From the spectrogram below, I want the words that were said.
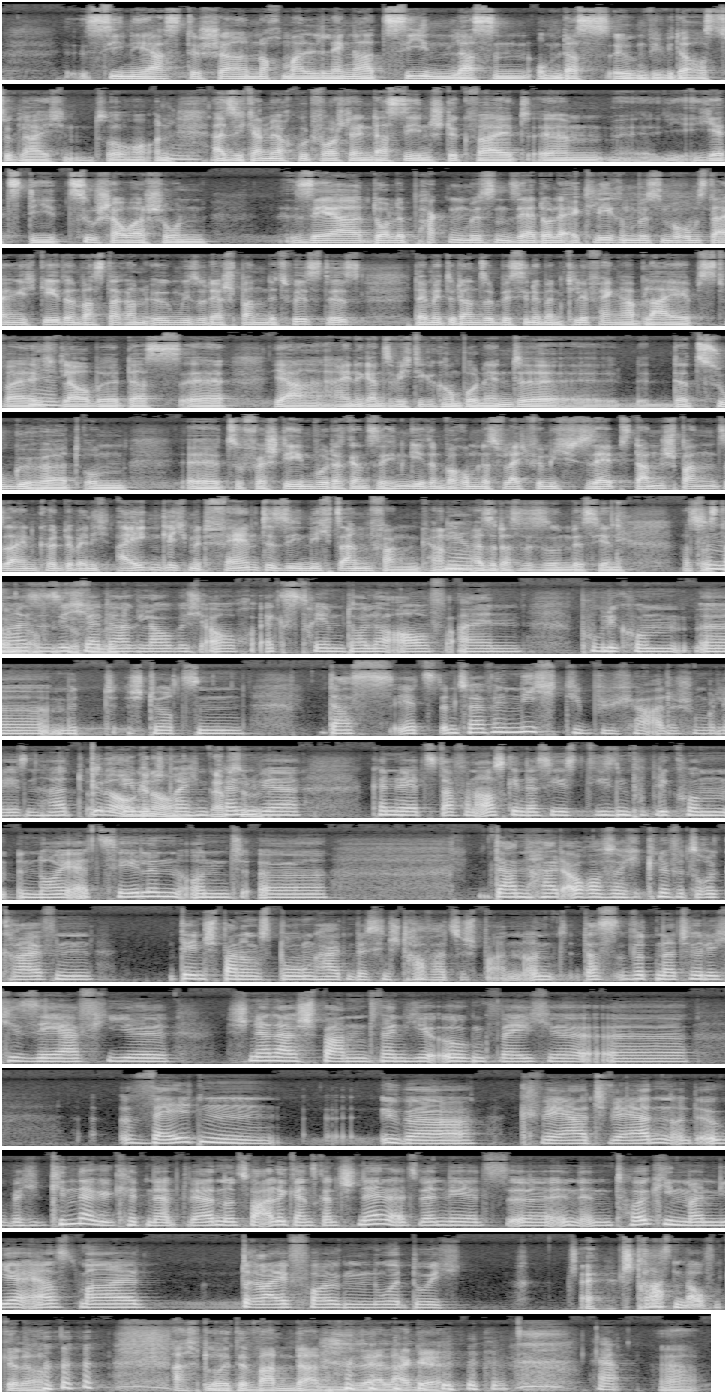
cineastischer noch mal länger ziehen lassen, um das irgendwie wieder auszugleichen. So und mhm. also ich kann mir auch gut vorstellen, dass sie ein Stück weit ähm, jetzt die Zuschauer schon sehr dolle packen müssen, sehr dolle erklären müssen, worum es da eigentlich geht und was daran irgendwie so der spannende Twist ist, damit du dann so ein bisschen über den Cliffhanger bleibst, weil ja. ich glaube, dass äh, ja eine ganz wichtige Komponente äh, dazugehört, um äh, zu verstehen, wo das Ganze hingeht und warum das vielleicht für mich selbst dann spannend sein könnte, wenn ich eigentlich mit Fantasy nichts anfangen kann. Ja. Also das ist so ein bisschen was Zumal sie sich ja wird. da, glaube ich, auch extrem dolle auf ein Publikum äh, mitstürzen, das jetzt im Zweifel nicht die Bücher alle schon gelesen hat. Und genau, genau. dementsprechend genau, können wir können wir jetzt davon ausgehen, dass sie es diesem Publikum neu erzählen und äh, dann halt auch auf solche Kniffe zurückgreifen, den Spannungsbogen halt ein bisschen straffer zu spannen. Und das wird natürlich sehr viel schneller spannend, wenn hier irgendwelche äh, Welten über quert werden und irgendwelche Kinder gekidnappt werden und zwar alle ganz, ganz schnell, als wenn wir jetzt äh, in, in Tolkien-Manier erstmal drei Folgen nur durch äh, Straßen laufen. Genau. Acht Leute wandern sehr lange. ja. Ja.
